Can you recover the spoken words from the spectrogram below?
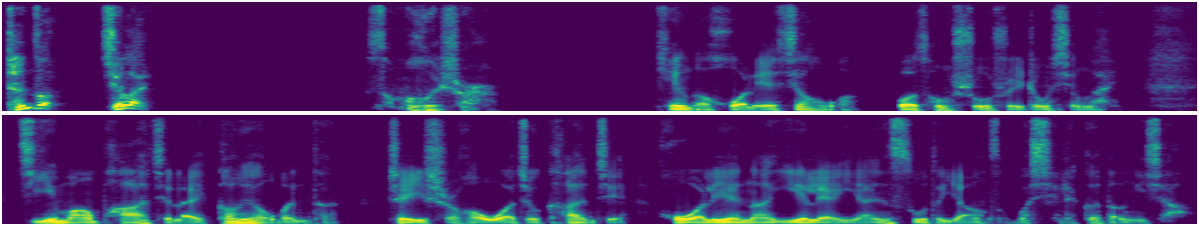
陈子，起来！”怎么回事？听到火烈叫我，我从熟睡中醒来，急忙爬起来，刚要问他，这时候我就看见火烈那一脸严肃的样子，我心里咯噔一下。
